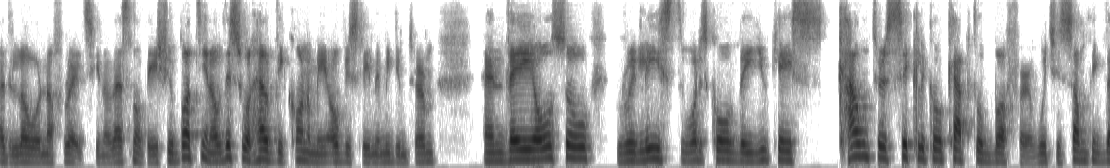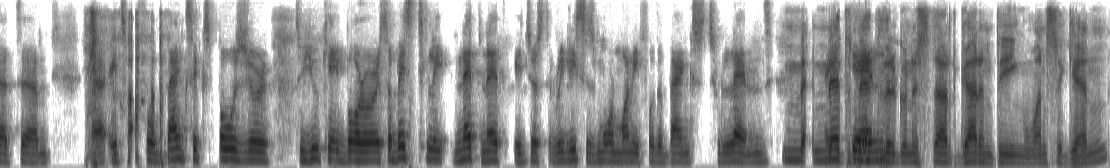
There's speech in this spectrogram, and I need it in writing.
at low enough rates. You know, that's not the issue. But you know, this will help the economy obviously in the medium term. And they also released what is called the UK's counter cyclical capital buffer, which is something that um, uh, it's for banks' exposure to UK borrowers. So basically, net net, it just releases more money for the banks to lend. N- net again, net, they're going to start guaranteeing once again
